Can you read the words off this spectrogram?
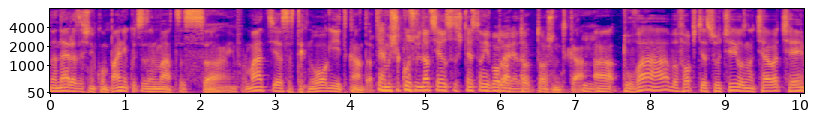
на най-различни компании, които се занимават с а, информация, с технологии и така нататък. имаше консолидация съществена и в България. То, да? То, точно така. Mm. А, това в общия случай означава, че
